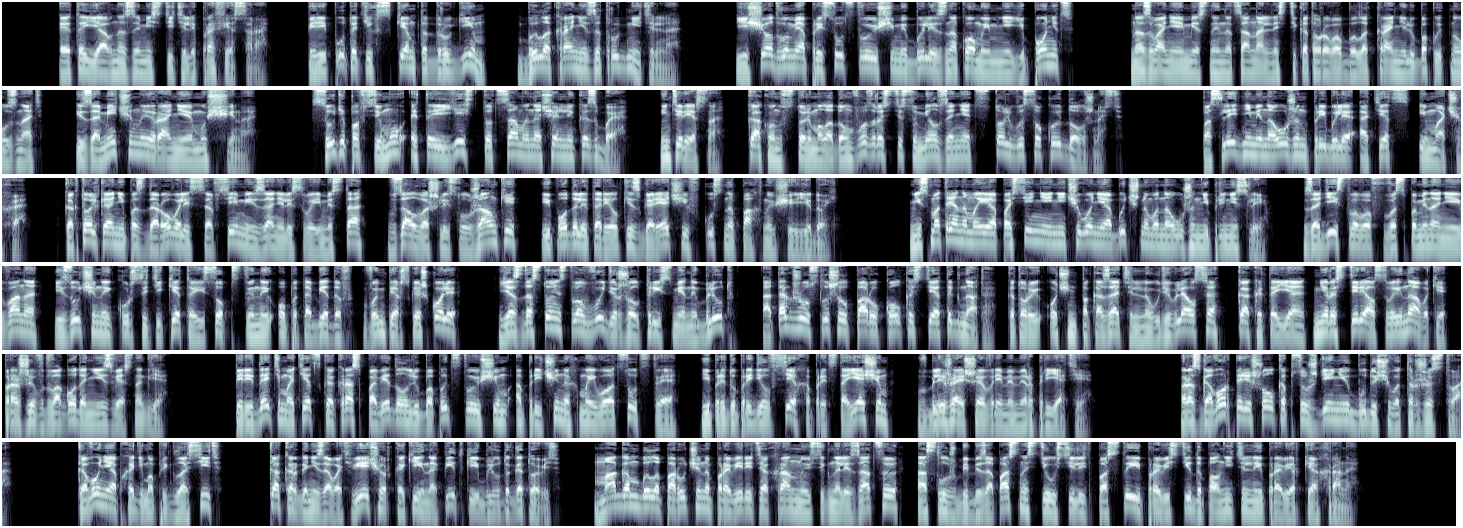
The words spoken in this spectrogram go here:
Это явно заместители профессора. Перепутать их с кем-то другим было крайне затруднительно. Еще двумя присутствующими были знакомый мне японец название местной национальности которого было крайне любопытно узнать, и замеченный ранее мужчина. Судя по всему, это и есть тот самый начальник СБ. Интересно, как он в столь молодом возрасте сумел занять столь высокую должность? Последними на ужин прибыли отец и мачеха. Как только они поздоровались со всеми и заняли свои места, в зал вошли служанки и подали тарелки с горячей, вкусно пахнущей едой. Несмотря на мои опасения, ничего необычного на ужин не принесли. Задействовав воспоминания Ивана, изученный курс этикета и собственный опыт обедов в имперской школе, я с достоинством выдержал три смены блюд, а также услышал пару колкостей от Игната, который очень показательно удивлялся, как это я не растерял свои навыки, прожив два года неизвестно где. Перед этим отец как раз поведал любопытствующим о причинах моего отсутствия и предупредил всех о предстоящем в ближайшее время мероприятии. Разговор перешел к обсуждению будущего торжества. Кого необходимо пригласить, как организовать вечер, какие напитки и блюда готовить. Магам было поручено проверить охранную сигнализацию, а службе безопасности усилить посты и провести дополнительные проверки охраны.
